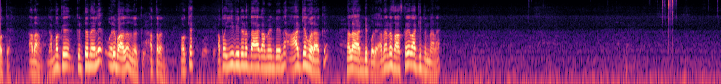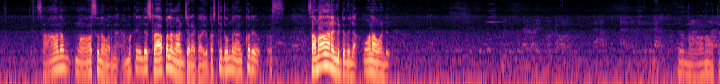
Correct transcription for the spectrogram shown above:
ഓക്കെ അതാണ്. നമുക്ക് കിട്ടുന്നതിൽ ഒരു ഭാഗം നിങ്ങൾക്ക്. അത്ര തന്നെ ഓക്കെ അപ്പോൾ ഈ വീഡിയോയുടെ താഴെ കമന്റ് ചെയ്യുന്ന ആർക്കെങ്കിലും ഒരാൾക്ക് നല്ല അടിപൊളി. അതെന്നെ സബ്സ്ക്രൈബ് ആക്കിയിട്ടുണ്ടാണ്. സാധനം മാസ് എന്നാണ് പറഞ്ഞത് നമുക്ക് ഇതിന്റെ സ്ട്രാപ്പെല്ലാം കാണിച്ചു തരാം കേട്ടോ ഇത് ഫസ്റ്റ് ഇതൊന്നും നമുക്കൊരു സമാധാനം കിട്ടുന്നില്ല ഓണാവാണ്ട്. ഇതെന്താ ഓണാവാത്ത?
